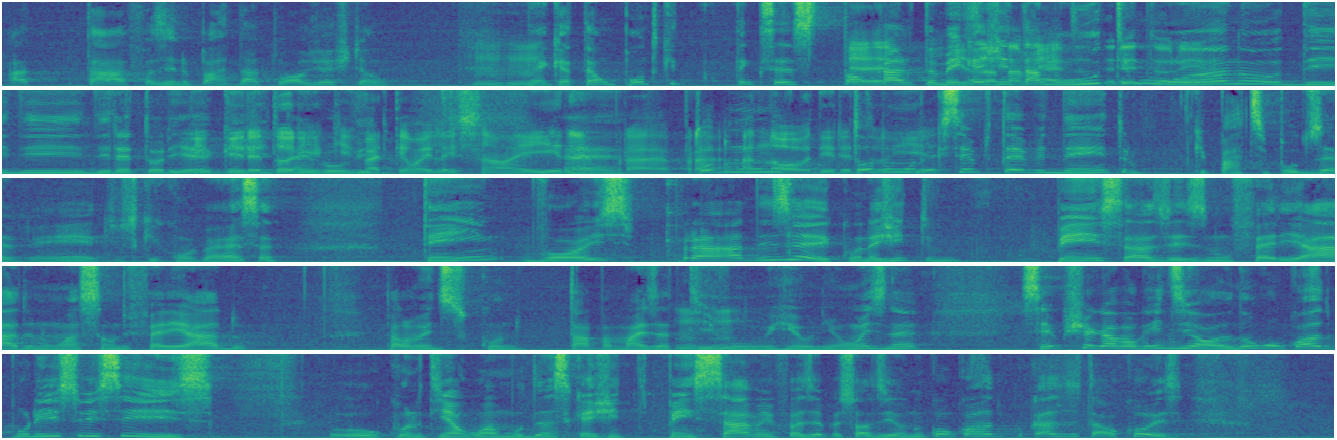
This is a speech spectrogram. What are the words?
a- tá fazendo parte da atual gestão. Uhum. Né? Que até um ponto que tem que ser tocado É, também, que a gente tá no último diretoria. ano de, de diretoria. E que gente tá diretoria, que envolvido. vai ter uma eleição aí, né? É. Todo a nova diretoria. Todo mundo que sempre esteve dentro, que participou dos eventos, que conversa, tem voz para dizer. Quando a gente pensa, às vezes, num feriado, numa ação de feriado, pelo menos quando estava mais ativo Uhum. em reuniões, né? Sempre chegava alguém e dizia, ó, eu não concordo por isso, isso e isso. Ou quando tinha alguma mudança que a gente pensava em fazer, o pessoal dizia, eu não concordo por causa de tal coisa.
